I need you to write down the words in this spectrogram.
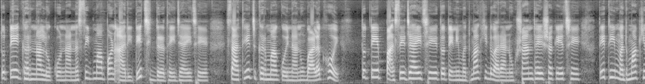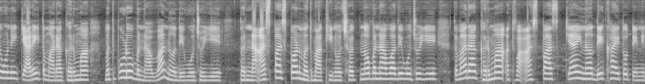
તો તે ઘરના લોકોના નસીબમાં પણ આ રીતે છિદ્ર થઈ જાય છે. સાથે જ ઘરમાં કોઈ નાનું બાળક હોય તો તે પાસે જાય છે તો તેની મધમાખી દ્વારા નુકસાન થઈ શકે છે. તેથી મધમાખીઓને ક્યારેય તમારા ઘરમાં મધપૂડો બનાવવા ન દેવો જોઈએ. ઘરના આસપાસ પણ મધમાખીનો છત ન બનાવવા દેવો જોઈએ. તમારા ઘરમાં અથવા આસપાસ ક્યાંય ન દેખાય તો તેને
